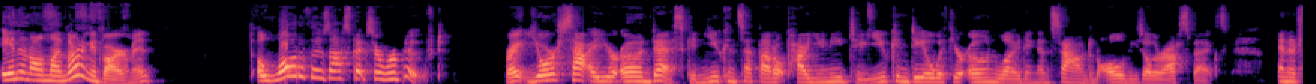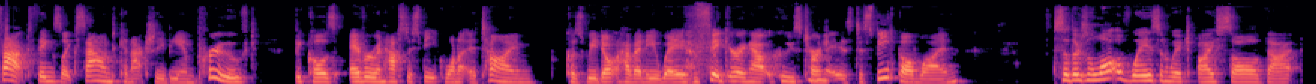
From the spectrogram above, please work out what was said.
In an online learning environment, a lot of those aspects are removed, right? You're sat at your own desk and you can set that up how you need to. You can deal with your own lighting and sound and all of these other aspects. And in fact, things like sound can actually be improved because everyone has to speak one at a time because we don't have any way of figuring out whose turn mm-hmm. it is to speak online. So there's a lot of ways in which I saw that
